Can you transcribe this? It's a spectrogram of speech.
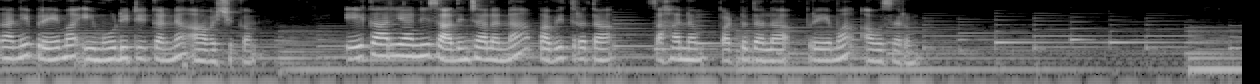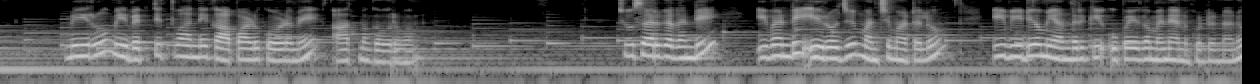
కానీ ప్రేమ ఈ మూడిటి కన్నా ఆవశ్యకం. ఏ కార్యాన్ని సాధించాలన్నా పవిత్రత సహనం పట్టుదల ప్రేమ అవసరం. మీరు మీ వ్యక్తిత్వాన్ని కాపాడుకోవడమే ఆత్మగౌరవం. చూశారు కదండి? ఇవండి ఈరోజు మంచి మాటలు. ఈ వీడియో మీ అందరికీ ఉపయోగమని అనుకుంటున్నాను.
